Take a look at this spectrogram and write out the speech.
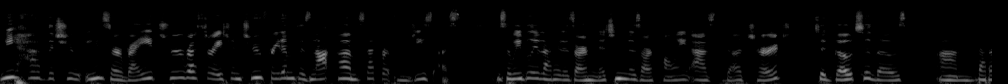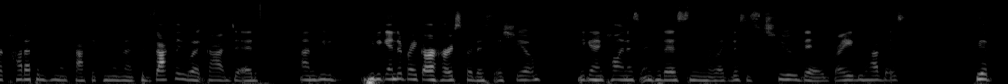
we have the true answer, right? True restoration, true freedom does not come separate from Jesus. And so we believe that it is our mission, it is our calling as the church to go to those um, that are caught up in human trafficking. And that's exactly what God did. Um, he, he began to break our hearts for this issue, began calling us into this, and we're like, this is too big, right? We have this we have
